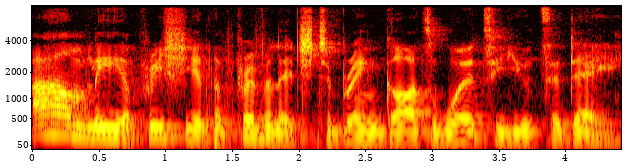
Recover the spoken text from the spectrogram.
I humbly appreciate the privilege to bring God's word to you today.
